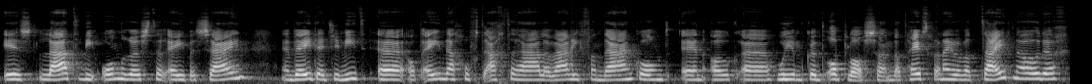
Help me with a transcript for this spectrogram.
is laat die onrust er even zijn. En weet dat je niet uh, op één dag hoeft te achterhalen waar hij vandaan komt en ook uh, hoe je hem kunt oplossen. Dat heeft gewoon even wat tijd nodig.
